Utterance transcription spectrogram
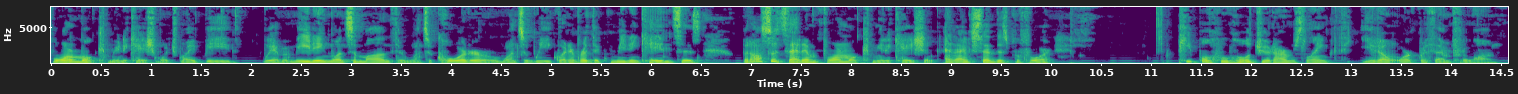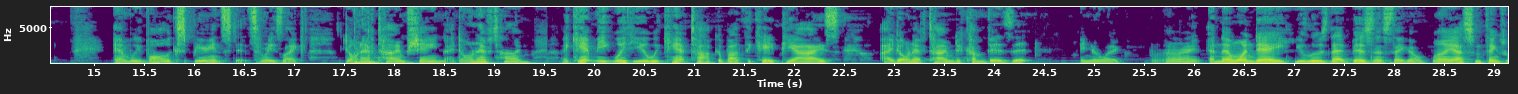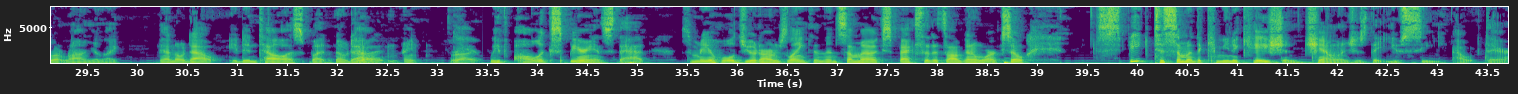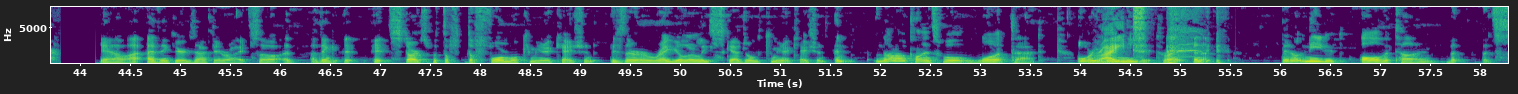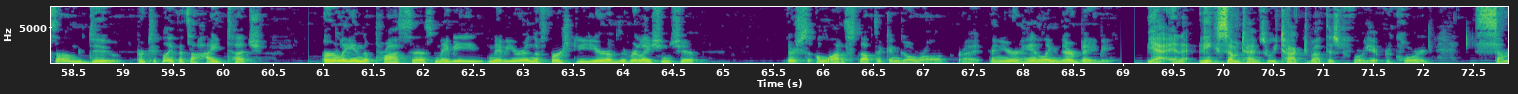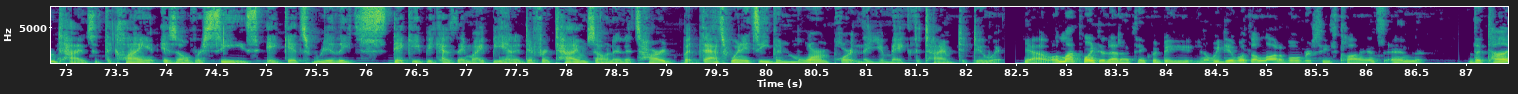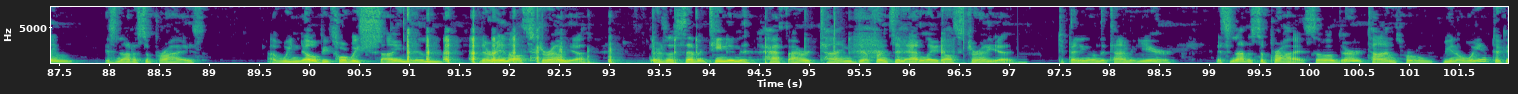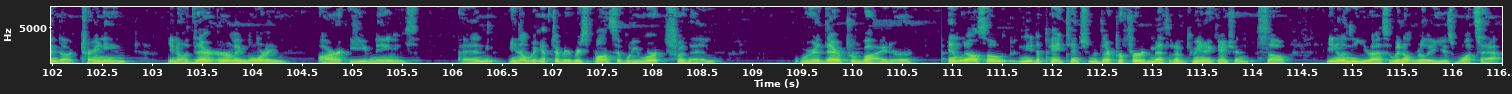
formal communication, which might be we have a meeting once a month or once a quarter or once a week, whatever the meeting cadence is. But also, it's that informal communication. And I've said this before people who hold you at arm's length, you don't work with them for long. And we've all experienced it. Somebody's like, don't have time, Shane. I don't have time. I can't meet with you. We can't talk about the KPIs. I don't have time to come visit. And you're like, all right. And then one day you lose that business. They go, well, yeah, some things went wrong. You're like, yeah, no doubt. You didn't tell us, but no doubt, right? Right. right. We've all experienced that. Somebody holds you at arm's length and then somehow expects that it's all going to work. So, speak to some of the communication challenges that you see out there. Yeah, I think you're exactly right. So I, I think it, it, starts with the, the, formal communication. Is there a regularly scheduled communication? And not all clients will want that or right. even need it, right? And they don't need it all the time, but but some do, particularly if it's a high touch early in the process. Maybe maybe you're in the first year of the relationship. There's a lot of stuff that can go wrong, right? And you're handling their baby. Yeah, and I think sometimes we talked about this before we hit record. Sometimes if the client is overseas, it gets really sticky because they might be in a different time zone and it's hard, but that's when it's even more important that you make the time to do it. Yeah, well my point to that I think would be, you know, we deal with a lot of overseas clients and the time is not a surprise. Uh, we know before we sign them, they're in Australia. There's a 17 and a half hour time difference in Adelaide, Australia, depending on the time of year. It's not a surprise. So there are times where, you know, we have to conduct training, you know, their early morning, our evenings, and, you know, we have to be responsive. We work for them. We're their provider. And we also need to pay attention to their preferred method of communication. So, you know, in the US, we don't really use WhatsApp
